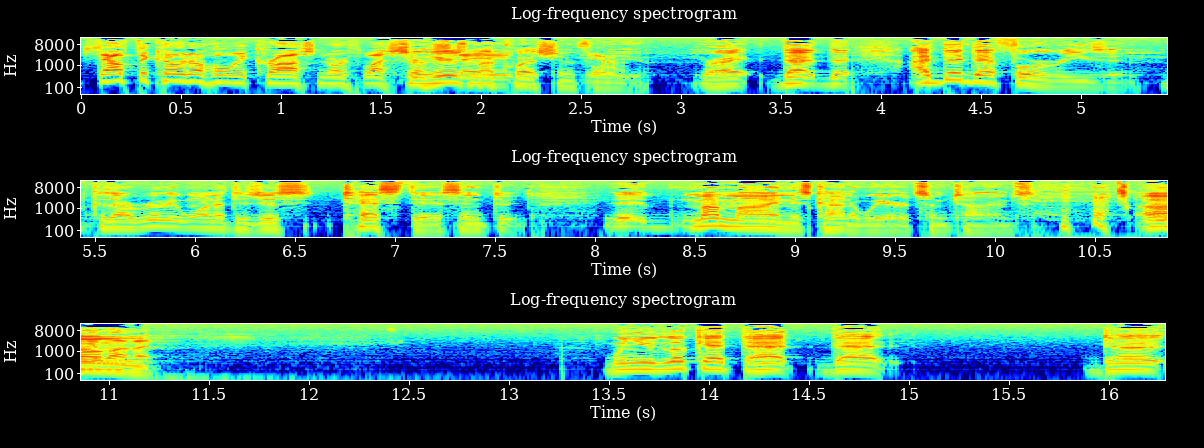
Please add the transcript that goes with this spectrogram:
South Dakota, Holy Cross, Northwestern. So here's my question for Yeah. you, right? That, that I did that for a reason because I really wanted to just test this, and to, th- my mind is kind of weird sometimes. we Um, love it. When you look at that, that the,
